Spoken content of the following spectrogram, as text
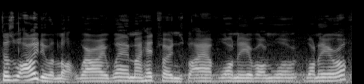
does what I do a lot, where I wear my headphones but I have one ear on, one ear off,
